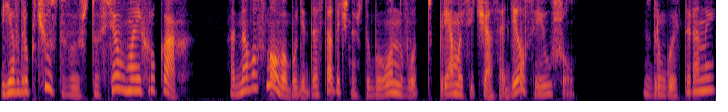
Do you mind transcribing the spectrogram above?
Я вдруг чувствую, что все в моих руках. Одного слова будет достаточно, чтобы он вот прямо сейчас оделся и ушел. С другой стороны,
